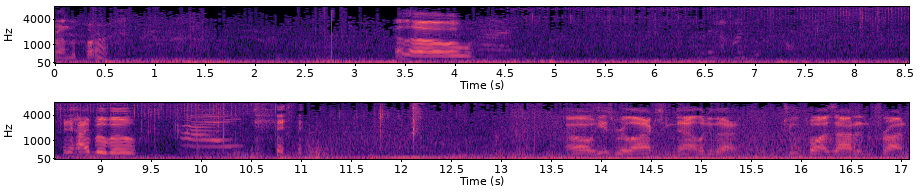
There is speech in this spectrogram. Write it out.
Around the park. Hello. Say hi, Boo Boo. Hi. Oh, he's relaxing now. Look at that. Two paws out in front.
